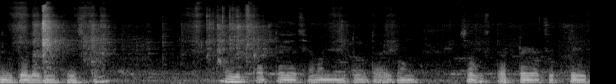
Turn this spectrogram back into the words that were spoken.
নিউটল এবং ফেজটা হলুদ তারটাই আছে, আমার নিউটলটা এবং সবুজ তারটাই আছে ফেজ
